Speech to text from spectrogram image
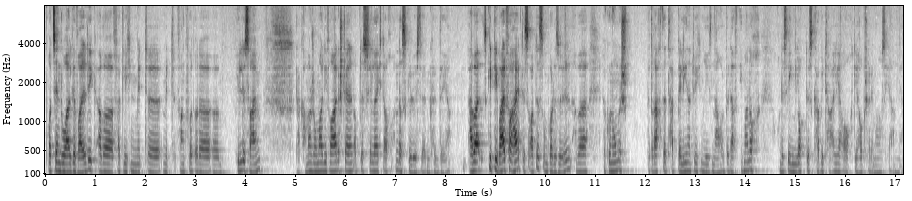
prozentual gewaltig, aber verglichen mit, äh, mit Frankfurt oder äh, Hildesheim da kann man schon mal die Frage stellen, ob das vielleicht auch anders gelöst werden könnte. Ja. Aber es gibt die Wahlfreiheit des Ortes, um Gottes Willen, aber ökonomisch betrachtet hat Berlin natürlich einen riesen Nachholbedarf immer noch und deswegen lockt das Kapital ja auch die Hauptstadt immer noch sehr an. Ja.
